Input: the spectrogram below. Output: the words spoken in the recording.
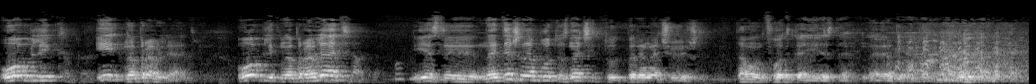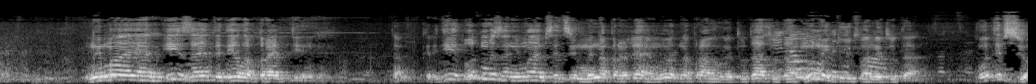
облик и направлять. Облик направлять, если найдешь работу, значит тут переночуешь. Там вон фотка есть, да, наверное Видно. Немає, і за це діло брати деньги. Там кредит. От ми займаємося цим, ми направляємо, ми от направили туди, туди, ну не йдуть вони туди. От і все.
